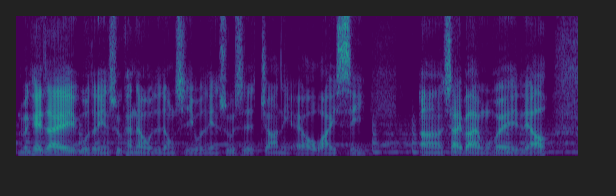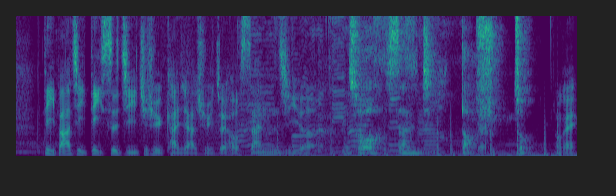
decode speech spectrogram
你们可以在我的脸书看到我的东西，我的脸书是 Johnny L Y C。呃，下礼拜我们会聊。第八季第四集继续看下去，最后三集了。没错，三集倒数中。OK，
